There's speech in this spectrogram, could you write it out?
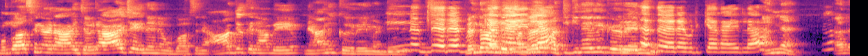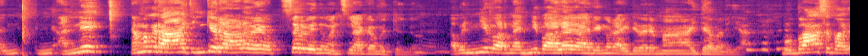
മുബാസിന് ഒരാഴ്ച. ഒരാഴ്ച കഴിഞ്ഞാൽ മുബാസിന്. ആദ്യമൊക്കെ ഞാൻ വേഗം ഞാനും കേറിയും വണ്ടി പറ്റിക്കുന്നതിൽ കേറിയ അന്നെ. അല്ല അന്നെ നമുക്കൊരാഴ്ച എനിക്ക് ഒരാളെ ഒബ്സർവ് ചെയ്ത് മനസ്സിലാക്കാൻ പറ്റുമല്ലോ. അപ്പൊ ഇനി പറഞ്ഞ ഇനി പല കാര്യങ്ങളും ഐഡിയപരമായിട്ടാ പറയാ. മുബാസ് പല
